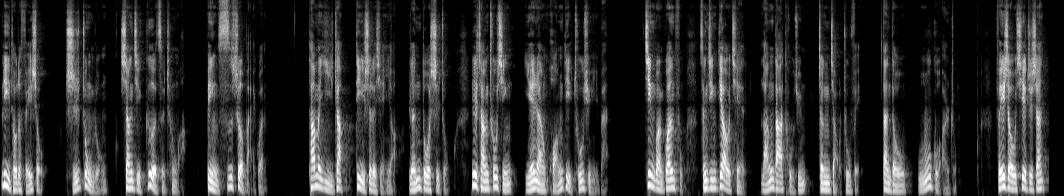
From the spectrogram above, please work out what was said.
利头的匪首池仲荣相继各自称王，并私设百官。他们倚仗地势的险要，人多势众，日常出行。俨然皇帝出巡一般。尽管官府曾经调遣狼打土军征剿诸匪，但都无果而终。匪首谢志山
